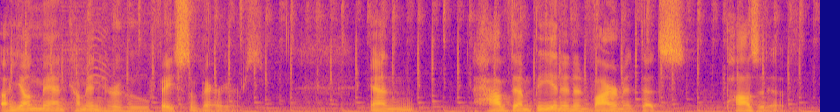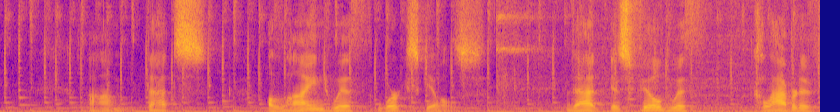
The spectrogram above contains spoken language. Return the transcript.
a young man come in here who faced some barriers and have them be in an environment that's positive, um, that's aligned with work skills, that is filled with collaborative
